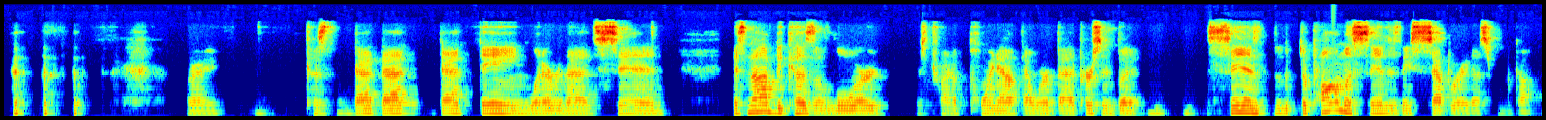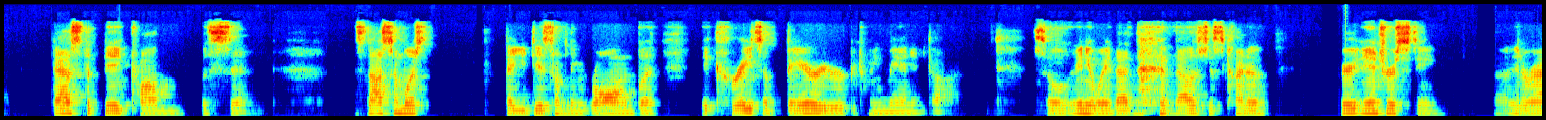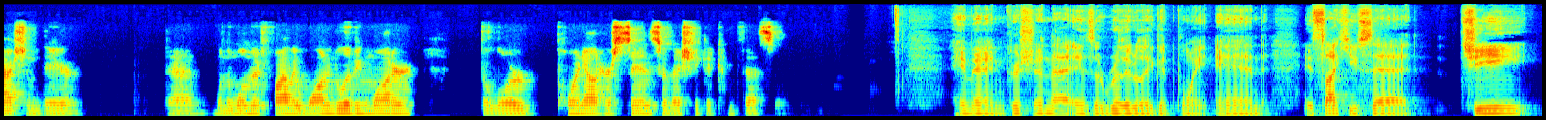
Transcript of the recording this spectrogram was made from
right? Because that that that thing, whatever that sin, it's not because the Lord is trying to point out that we're a bad person, but sin the, the problem with sin is they separate us from God. That's the big problem with sin. It's not so much that you did something wrong, but it creates a barrier between man and God. So anyway, that that was just kind of very interesting uh, interaction there. That when the woman finally wanted living water, the Lord pointed out her sin so that she could confess it. Amen, Christian. That is a really, really good point. And it's like you said, she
